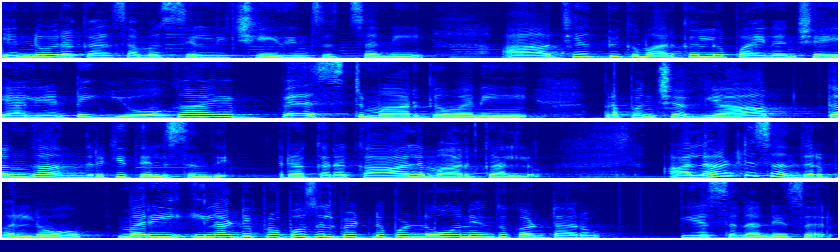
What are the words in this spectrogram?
ఎన్నో రకాల సమస్యల్ని ఛేదించవచ్చని ఆధ్యాత్మిక మార్గంలో పయనం చేయాలి అంటే యోగాయే బెస్ట్ మార్గం అని ప్రపంచవ్యాప్తంగా అందరికీ తెలిసింది రకరకాల మార్గాల్లో. అలాంటి సందర్భంలో మరి ఇలాంటి ప్రపోజల్ పెట్టినప్పుడు నో అని ఎందుకు అంటారు? ఎస్ అని అనేసారు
